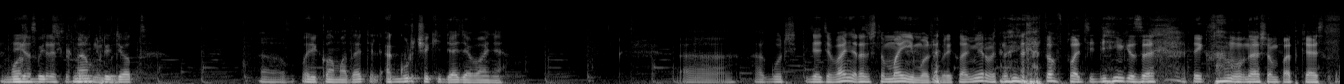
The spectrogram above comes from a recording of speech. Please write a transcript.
может быть, к нам будет. придет э, рекламодатель. Огурчики дядя Ваня. э, огурчики дядя Ваня, разве что мои можем рекламировать, но не готов платить деньги за рекламу в нашем подкасте.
